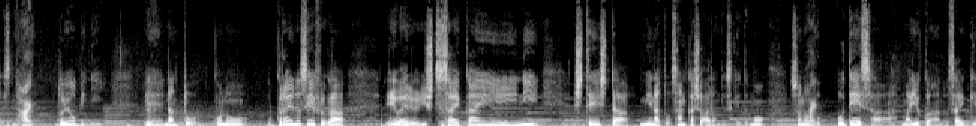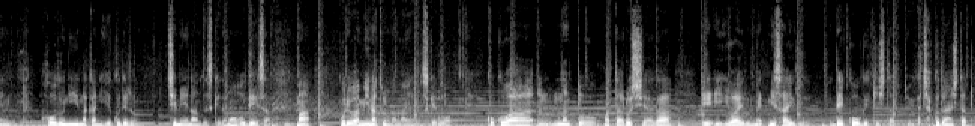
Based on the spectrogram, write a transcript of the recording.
ですね、はい、土曜日に、えー、なんとこのウクライナ政府がいわゆる輸出再開に指定した港3か所あるんですけれどもそのオデーサ、はい、まあ、よくあの最近報道に中によく出る地名なんですけどもオデーサ、うん、まあこれは港の名前なんですけどここはなんとまたロシアがいわゆるミサイルで攻撃したというか着弾したと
